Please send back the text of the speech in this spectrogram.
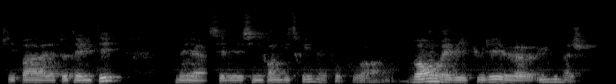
je dis pas la totalité, mais euh, c'est une grande vitrine pour pouvoir vendre et véhiculer euh, une image.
